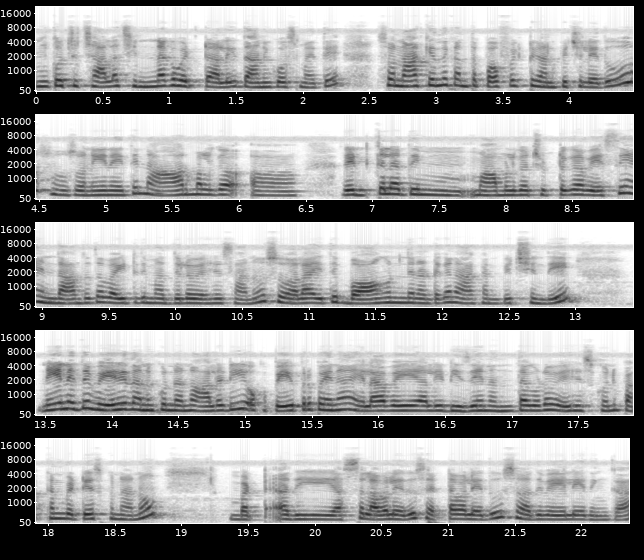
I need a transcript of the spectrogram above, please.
ఇంకొంచెం చాలా చిన్నగా పెట్టాలి దానికోసం అయితే సో నాకెందుకు అంత పర్ఫెక్ట్గా అనిపించలేదు. సో- సో నేనైతే నార్మల్గా రెడ్ కలర్ది మామూలుగా చుట్టుగా వేసి అండ్ దాంతో వైట్ది మధ్యలో వేసేసాను. సో అలా అయితే బాగుంది అన్నట్టుగా నాకు అనిపించింది. నేనైతే వేరేది అనుకున్నాను. ఆల్రెడీ ఒక పేపర్ పైన ఎలా వేయాలి డిజైన్ అంతా కూడా వేసేసుకొని పక్కన పెట్టేసుకున్నాను. బట్ అది అస్సలు అవ్వలేదు సెట్ అవ్వలేదు సో అది వేయలేదు ఇంకా.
